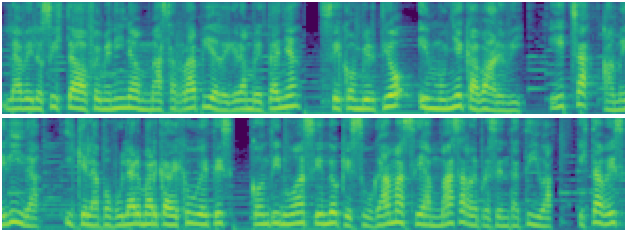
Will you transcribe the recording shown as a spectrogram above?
la velocista femenina más rápida de Gran Bretaña, se convirtió en muñeca Barbie hecha a medida y que la popular marca de juguetes continúa haciendo que su gama sea más representativa, esta vez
